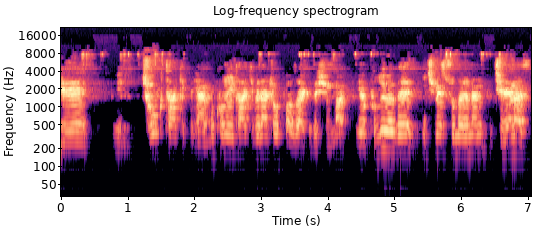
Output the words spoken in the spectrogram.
E, çok takip yani bu konuyu takip eden çok fazla arkadaşım var. Yapılıyor ve içme sularının içilemez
